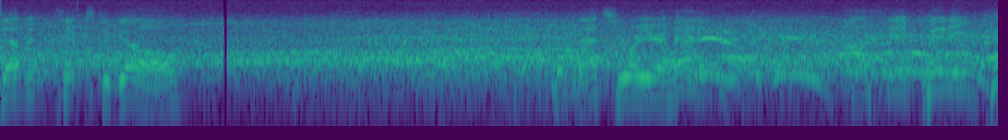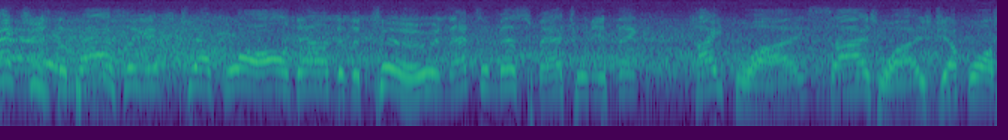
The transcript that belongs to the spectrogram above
Seven ticks to go. And that's where you're headed. St. Penny catches the pass against Jeff Wall down to the two, and that's a mismatch when you think height-wise, size-wise. Jeff Wall's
